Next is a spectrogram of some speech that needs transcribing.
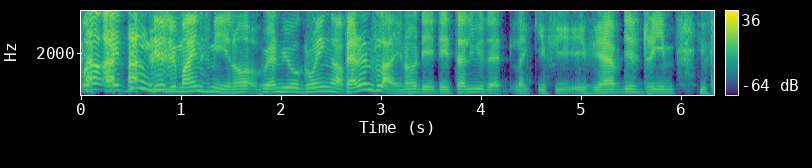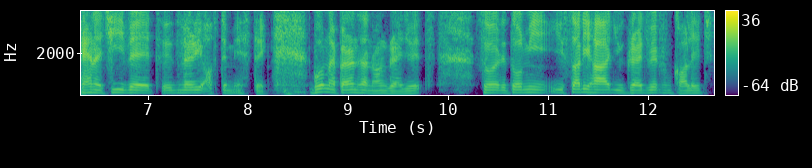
well, I think this reminds me, you know, when we were growing up, parents lah, you know, they, they tell you that like if you if you have this dream, you can achieve it. So it's very optimistic. Both my parents are non-graduates, so they told me you study hard, you graduate from college,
